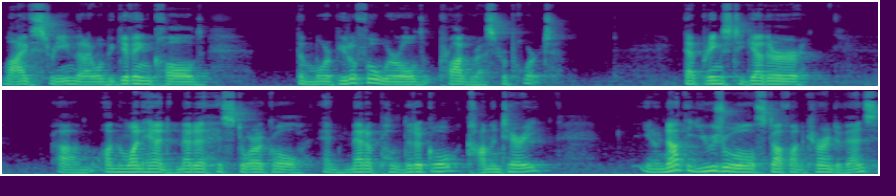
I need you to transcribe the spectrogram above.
live stream that I will be giving called the More Beautiful World Progress Report that brings together, um, on the one hand, meta historical and meta political commentary. You know, not the usual stuff on current events,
